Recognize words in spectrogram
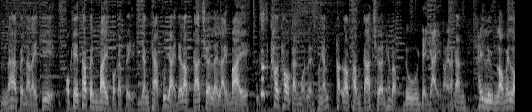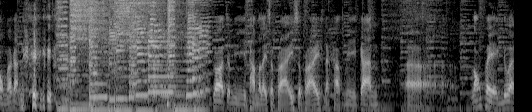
มันน่าเป็นอะไรที่โอเค ถ้าเป็นใบปกติ ยังแขกผู้ใหญ่ได้รับการ์ดเชิญหลาย ๆ ใบมันก็เท่า ๆกันหมดเลย เพราะงั้นเราทำการ์ดเชิญให้แบบดูใหญ่ ๆ หน่อยแล้วกัน ให้ลืมเราไม่ลงแล้วกันก็จะมีทำอะไรเซอร์ไพรส์เซอร์ไพรส์นะครับ มีการ ร้องเพลงด้วย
